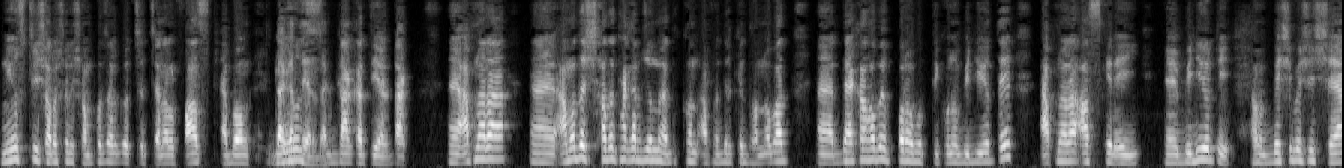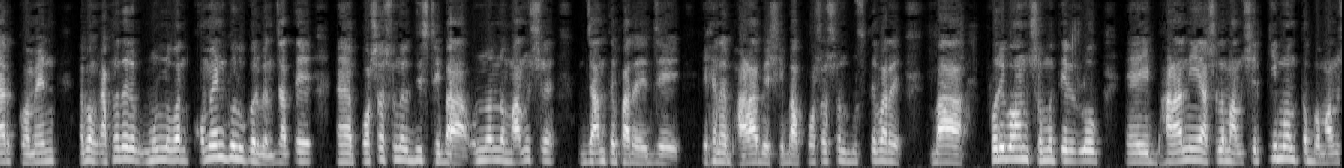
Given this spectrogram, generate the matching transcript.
নিউজটি সরাসরি সম্প্রচার করছে চ্যানেল ফার্স্ট এবং ডাকাতিয়ার ডাক। আপনারা আমাদের সাথে থাকার জন্য এতক্ষণ আপনাদেরকে ধন্যবাদ। দেখা হবে পরবর্তী কোনো ভিডিওতে। আপনারা আজকের এই ভিডিওটি বেশি বেশি শেয়ার, কমেন্ট এবং আপনাদের মূল্যবান কমেন্টগুলো করবেন যাতে প্রশাসনের দৃষ্টি বা অন্যান্য মানুষ জানতে পারে যে এখানে ভাড়া বেশি বা প্রশাসন বুঝতে পারে বা পরিবহন সমিতির লোক এই ভাড়া নিয়ে আসলে মানুষের কি মন্তব্য, মানুষ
